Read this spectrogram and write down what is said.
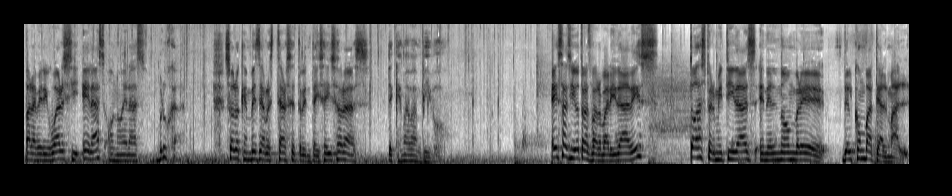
para averiguar si eras o no eras bruja. Solo que en vez de arrestarse 36 horas, te quemaban vivo. Esas y otras barbaridades, todas permitidas en el nombre del combate al mal.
